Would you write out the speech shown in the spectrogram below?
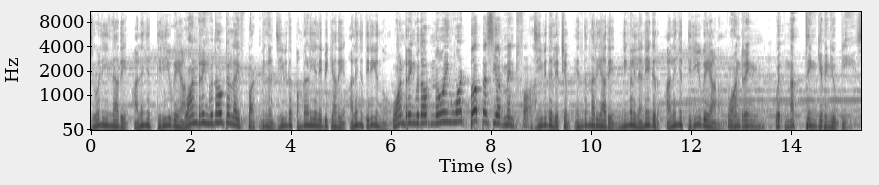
ജോലിയില്ലാതെ അലഞ്ഞു തിരിയുകയാണ് Wandering without a life partner. നിങ്ങൾ ജീവിത പങ്കാളിയെ ലഭിക്കാതെ അലഞ്ഞു തിരിയുന്നു Wandering without knowing what purpose you're meant for. ജീവിത ലക്ഷ്യം എന്തെന്നറിയാതെ നിങ്ങളിൽ അനേകർ അലഞ്ഞു തിരിയുകയാണ് Wandering with nothing giving you peace.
